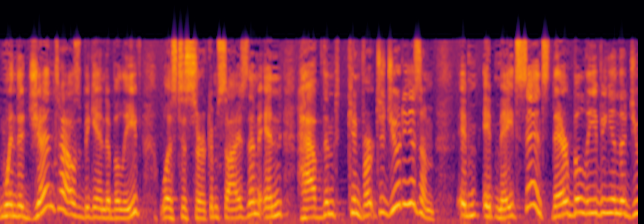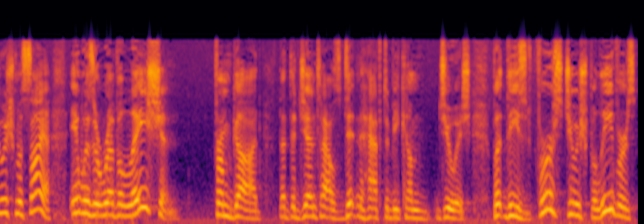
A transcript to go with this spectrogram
when the Gentiles began to believe was to circumcise them and have them convert to Judaism. It, it made sense. They're believing in the Jewish Messiah. It was a revelation from God that the Gentiles didn't have to become Jewish. But these first Jewish believers,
